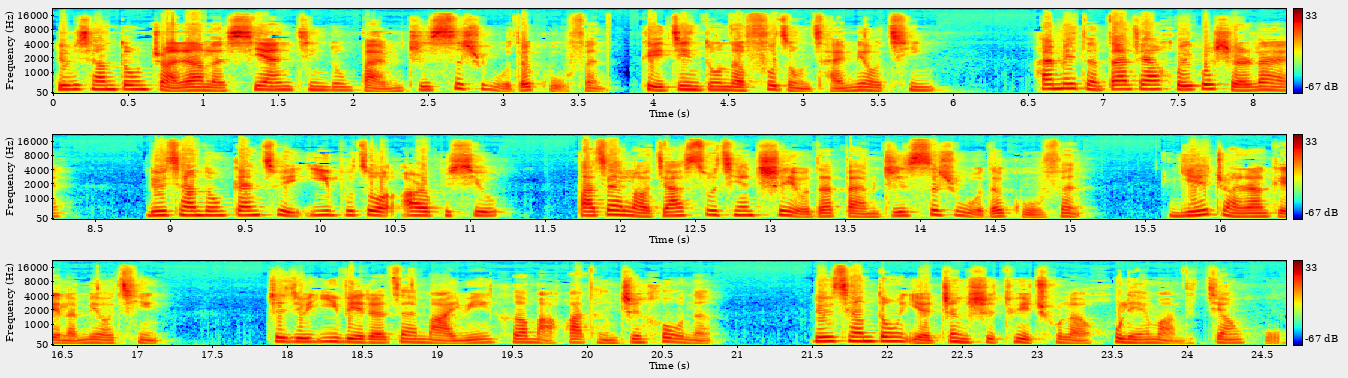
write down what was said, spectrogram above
刘强东转让了西安京东百分之四十五的股份给京东的副总裁缪清。还没等大家回过神来，刘强东干脆一不做二不休，把在老家宿迁持有的百分之四十五的股份也转让给了缪清。这就意味着，在马云和马化腾之后呢，刘强东也正式退出了互联网的江湖。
